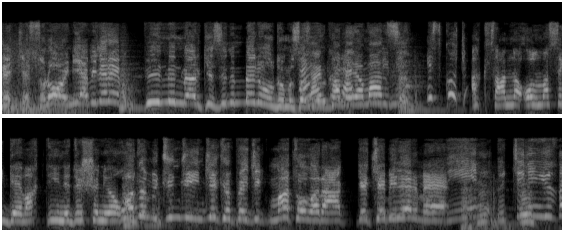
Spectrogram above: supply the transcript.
ve cesur oynayabilirim. Filmin merkezinin ben olduğumu Sen sanıyorum. kameramansın. İskoç aksanlı olması gerektiğini düşünüyorum. Adım üçüncü ince köpecik mat olarak geçebilir mi? Dean, bütçenin yüzde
